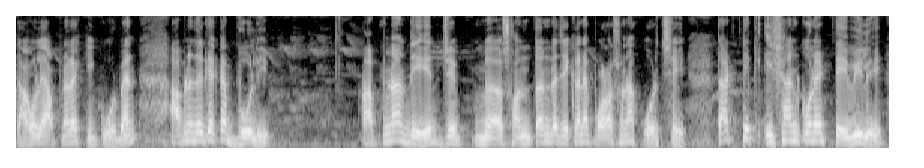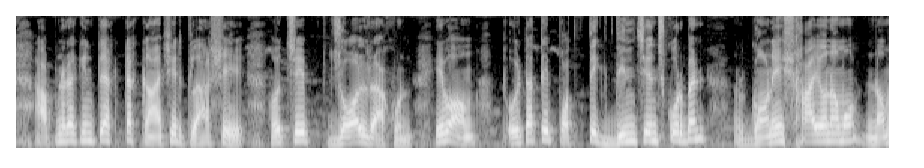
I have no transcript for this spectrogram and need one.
তাহলে আপনারা কি করবেন? আপনাদেরকে একটা বলি আপনাদের যে সন্তানরা যেখানে পড়াশোনা করছে, তার ঠিক ঈশান কোণের টেবিলে আপনারা কিন্তু একটা কাঁচের গ্লাসে হচ্ছে জল রাখুন এবং ওইটাতে প্রত্যেক দিন চেঞ্জ করবেন। গণেশায় নম নম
